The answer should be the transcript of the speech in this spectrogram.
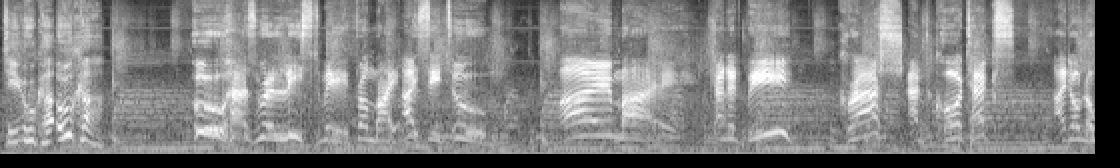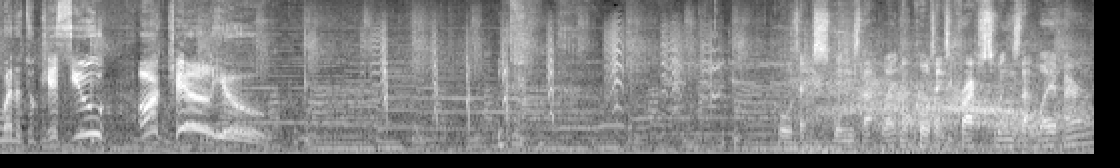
Mighty Uka Uka! Who has released me from my icy tomb? My, my. Can it be? Crash and Cortex? I don't know whether to kiss you or kill you! Cortex swings that way. Not Cortex Crash swings that way, apparently.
